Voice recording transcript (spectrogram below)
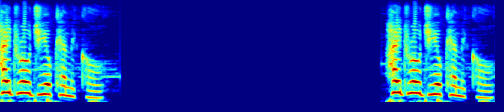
hydrogeochemical. Hydrogeochemical.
